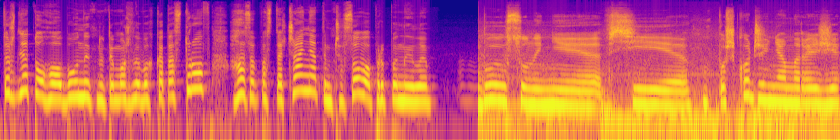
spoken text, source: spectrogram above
Тож для того, аби уникнути можливих катастроф, газопостачання тимчасово припинили. Були усунені всі пошкодження мережі.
